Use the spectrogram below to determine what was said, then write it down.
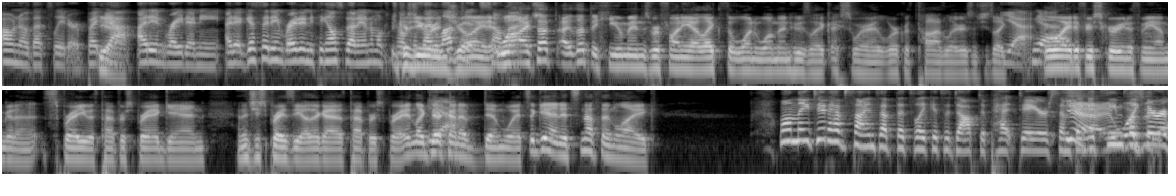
oh no, that's later. But yeah, Yeah. I didn't write any I guess I didn't write anything else about animal control because you I were loved enjoying it it. so well, I thought I thought the humans were funny. I like the one woman who's like, I swear I work with toddlers, and she's like, yeah. Yeah. Lloyd, if you're screwing with me, I'm gonna spray you with pepper spray again. And then she sprays the other guy with pepper spray, and like they're Yeah. kind of dimwits. Again, it's nothing like Well, and they did have signs up that's like it's adopt a pet day or something. Yeah, it it seems like they're a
